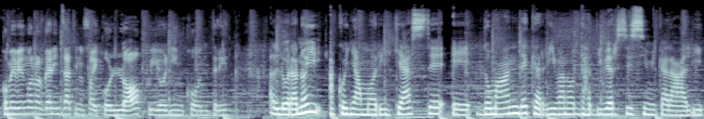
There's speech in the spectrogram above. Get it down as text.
come vengono organizzati, non so, i colloqui o gli incontri? Allora, noi accogliamo richieste e domande che arrivano da diversissimi canali,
